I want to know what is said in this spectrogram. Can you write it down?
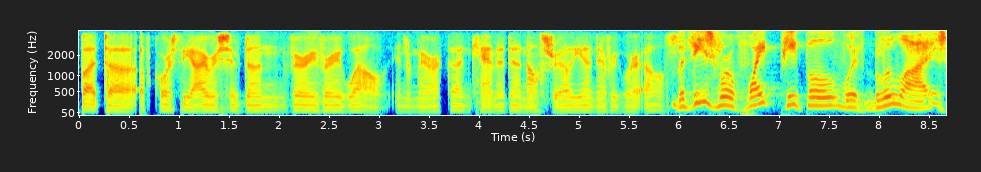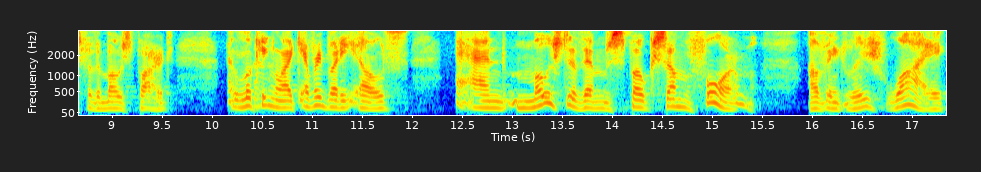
but uh, of course, the Irish have done very, very well in America and Canada and Australia and everywhere else. But these were white people with blue eyes for the most part, looking like everybody else, and most of them spoke some form of English. Why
